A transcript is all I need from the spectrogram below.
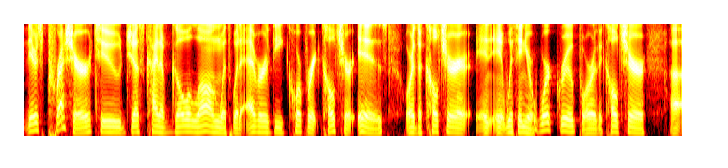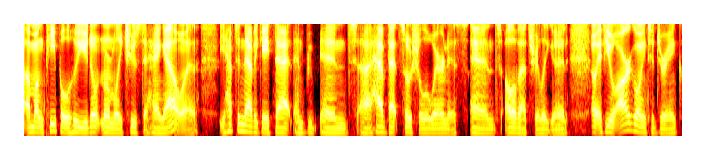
there's pressure to just kind of go along with whatever the corporate culture is, or the culture in, in, within your work group, or the culture uh, among people who you don't normally choose to hang out with. You have to navigate that and and uh, have that social awareness, and all of that's really good. If you are going to drink,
